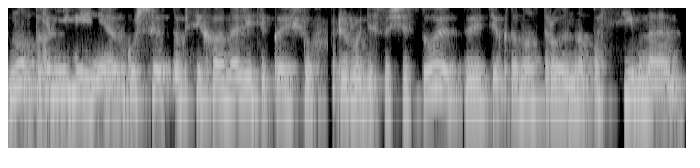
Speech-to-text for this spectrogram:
Ну, ну да. тем не менее, кушетка психоаналитика еще в природе существует, и те, кто настроен на пассивное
